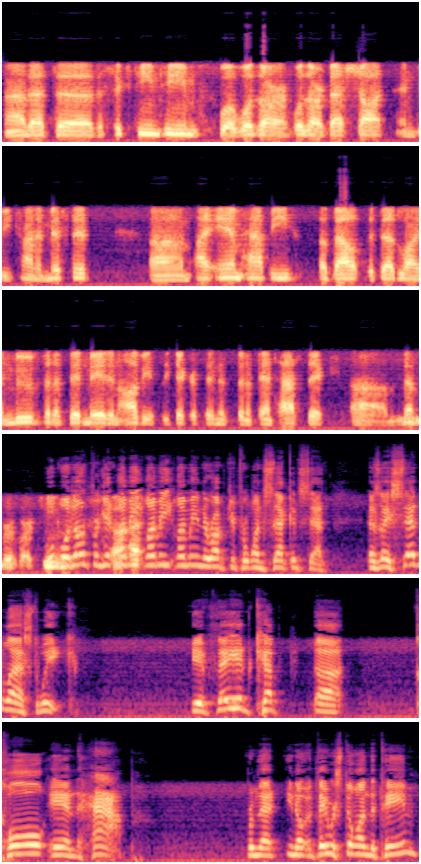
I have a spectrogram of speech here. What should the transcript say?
uh, that the the 16 team well, was our was our best shot, and we kind of missed it. Um, I am happy about the deadline moves that have been made, and obviously Dickerson has been a fantastic um, member of our team. Well, well don't forget. Uh, let me I- let me let me interrupt you for one second, Seth. As I said last week, if they had kept uh, Cole and Happ from that, you know, if they were still on the team,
